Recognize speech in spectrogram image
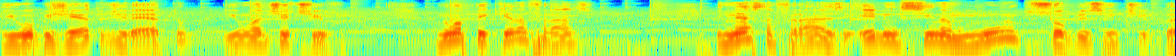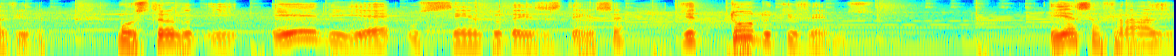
e o objeto direto e um adjetivo, numa pequena frase. E nesta frase ele ensina muito sobre o sentido da vida mostrando que Ele é o centro da existência de tudo que vemos. E essa frase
